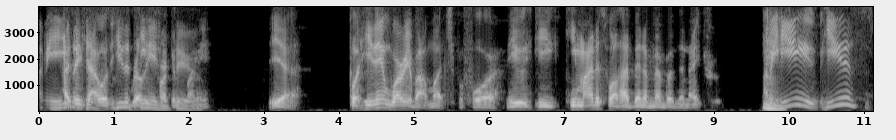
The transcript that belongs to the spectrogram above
I mean, I he's a think kid. that was he's a really teenager too. funny. Yeah, but he didn't worry about much before. He he he might as well have been a member of the Night Troop. I mean, Mm. he he is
